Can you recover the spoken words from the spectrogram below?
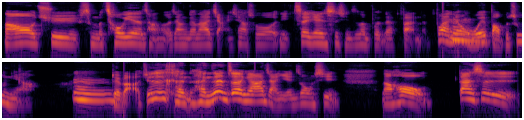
然后去什么抽烟的场合，这样跟他讲一下，说你这件事情真的不能再犯了，不然这样我也保不住你啊，嗯，对吧？就是很很认真的跟他讲严重性，然后但是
